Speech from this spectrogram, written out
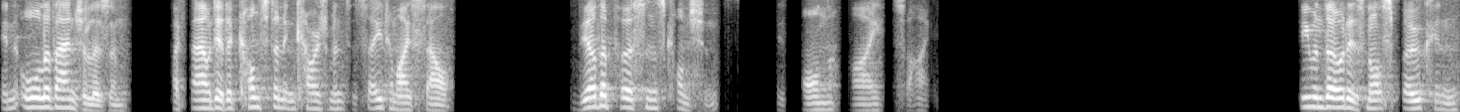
In all evangelism, I found it a constant encouragement to say to myself, the other person's conscience is on my side. Even though it is not spoken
